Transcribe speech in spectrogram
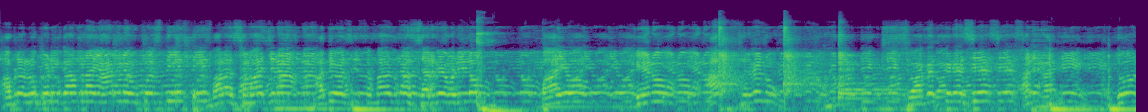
આપણે રોકડી ગામના આંગણે ઉપસ્થિત મારા સમાજના આદિવાસી સમાજના સર્વે વડીલો ભાઈઓ સ્વાગત કરે છે અને અહીં દૂર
